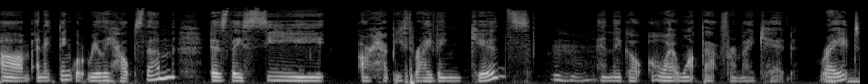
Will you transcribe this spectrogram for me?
Um, and I think what really helps them is they see our happy, thriving kids and they go, Oh, I want that for my kid. Right.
